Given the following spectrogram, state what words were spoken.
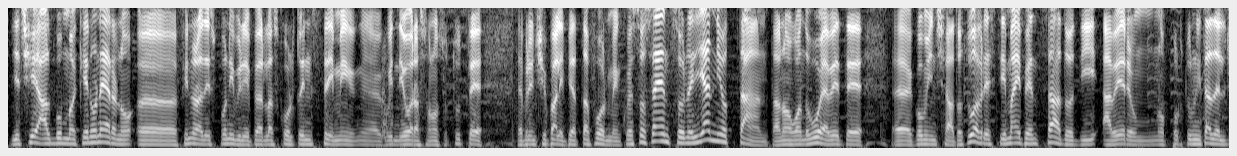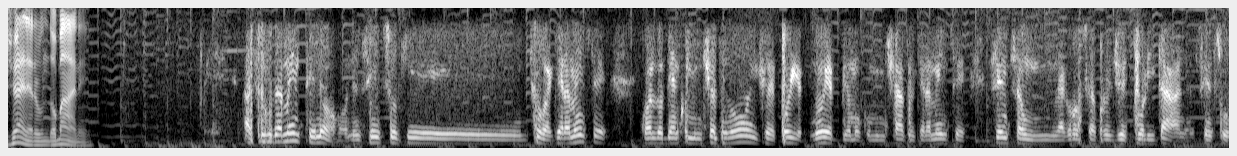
10 album che non erano eh, finora disponibili per l'ascolto in streaming, eh, quindi ora sono su tutte le principali piattaforme in questo senso. Negli anni 80, no, quando voi avete eh, cominciato, tu avresti mai pensato di avere un'opportunità del genere un domani? Assolutamente no, nel senso che insomma chiaramente quando abbiamo cominciato noi, cioè poi noi abbiamo cominciato chiaramente senza una grossa progettualità, nel senso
